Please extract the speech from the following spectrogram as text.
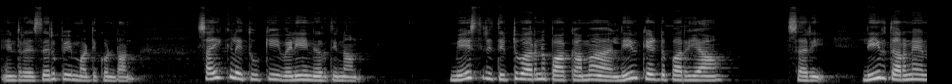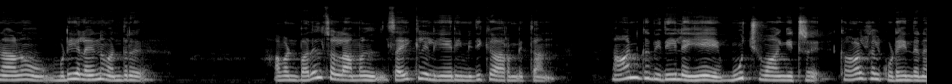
என்று செருப்பை மாட்டிக்கொண்டான். சைக்கிளை தூக்கி வெளியே நிறுத்தினான். மேஸ்திரி திட்டுவாருன்னு பார்க்காம லீவ் கேட்டு பாருயா சரி லீவ் தரணேனாலும் முடியலைன்னு வந்துரு. அவன் பதில் சொல்லாமல் சைக்கிளில் ஏறி மிதிக்க ஆரம்பித்தான். நான்கு மிதியிலேயே மூச்சு வாங்கிற்று கால்கள் குடைந்தன.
